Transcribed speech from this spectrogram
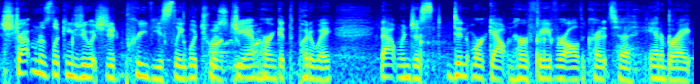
Stratman was looking to do what she did previously, which was jam her and get the put away. That one just didn't work out in her favor. All the credit to Anna Bright.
